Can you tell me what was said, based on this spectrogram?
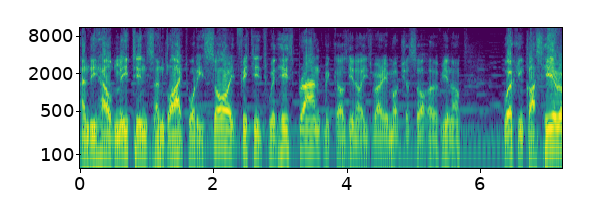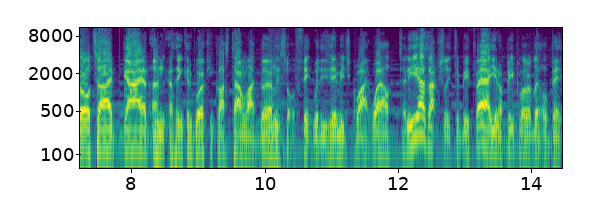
And he held meetings and liked what he saw. It fitted with his brand because, you know, he's very much a sort of, you know, working class hero type guy, and I think a working class town like Burnley sort of fit with his image quite well. And he has actually, to be fair, you know, people are a little bit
